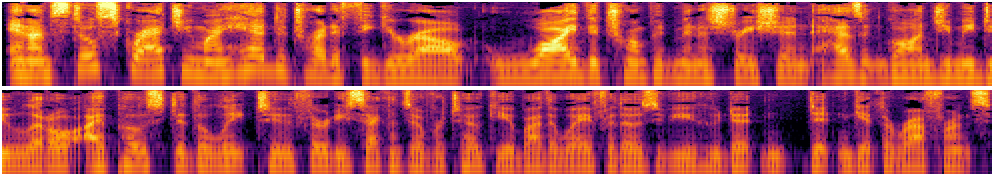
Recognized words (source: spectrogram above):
And I'm still scratching my head to try to figure out why the Trump administration hasn't gone Jimmy Doolittle. I posted the link to 30 Seconds Over Tokyo, by the way, for those of you who didn't didn't get the reference.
